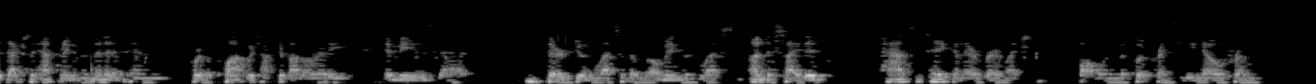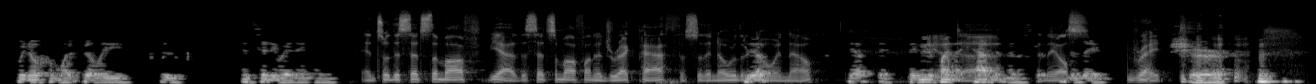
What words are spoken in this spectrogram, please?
is actually happening in the minute. And for the plot we talked about already, it means that they're doing less of the roaming, there's less undecided paths to take, and they're very much following the footprints we know from we know from what Billy is insinuating. And And so this sets them off. Yeah, this sets them off on a direct path, so they know where they're Yep. going now. yep, they, they need to find that uh, cabinet minister. and they also- they- Right. Sure.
